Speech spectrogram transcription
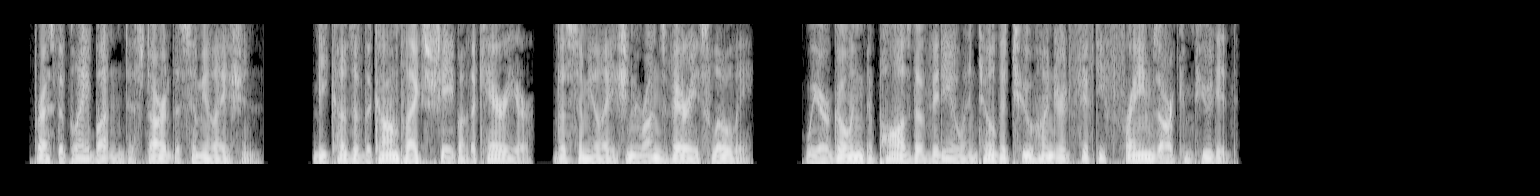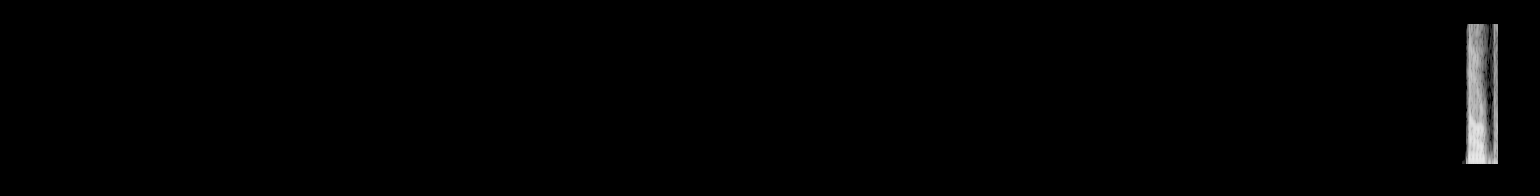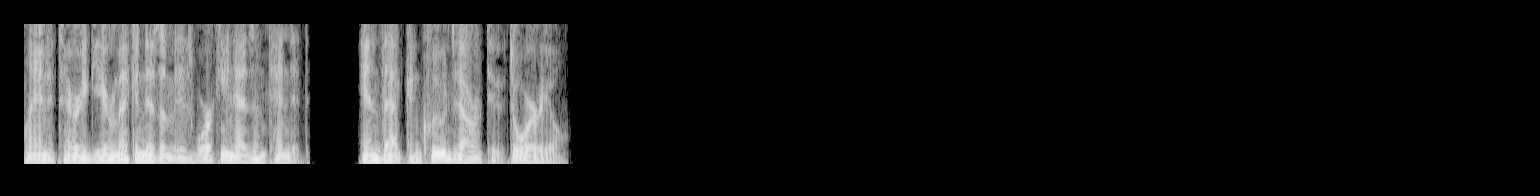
Press the play button to start the simulation. Because of the complex shape of the carrier, the simulation runs very slowly. We are going to pause the video until the 250 frames are computed. Our planetary gear mechanism is working as intended. And that concludes our tutorial.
